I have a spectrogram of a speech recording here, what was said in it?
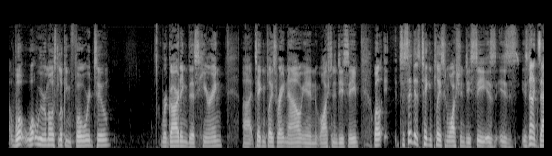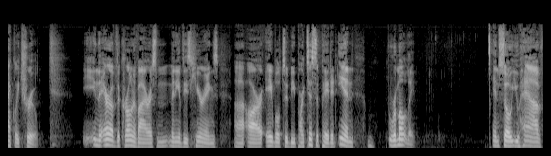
what what we were most looking forward to regarding this hearing uh, taking place right now in Washington D.C. Well, to say that it's taking place in Washington D.C. is is is not exactly true. In the era of the coronavirus, many of these hearings uh, are able to be participated in remotely. And so you have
